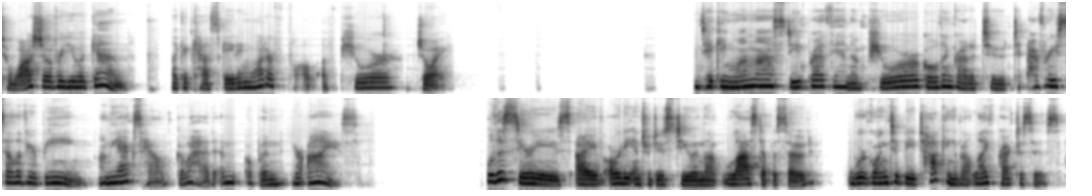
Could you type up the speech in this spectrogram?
to wash over you again like a cascading waterfall of pure joy. And taking one last deep breath in of pure golden gratitude to every cell of your being. On the exhale, go ahead and open your eyes. Well, this series I've already introduced to you in the last episode. We're going to be talking about life practices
